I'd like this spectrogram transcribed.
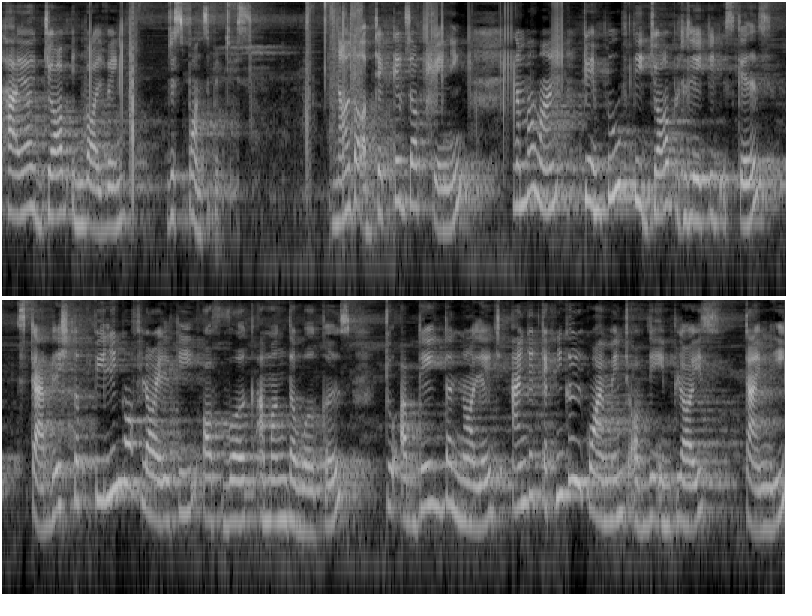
higher job involving responsibilities. Now the objectives of training. Number one, to improve the job related skills, establish the feeling of loyalty of work among the workers, to update the knowledge and the technical requirement of the employees timely,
